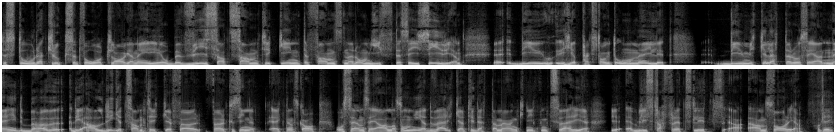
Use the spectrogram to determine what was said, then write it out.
det stora kruxet för åklagarna är att bevisa att samtycke inte fanns när de gifte sig i Syrien. Eh, det är ju helt praktiskt taget omöjligt det är mycket lättare att säga nej, det, behöver, det är aldrig ett samtycke för, för kusinäktenskap och sen säga alla som medverkar till detta med anknytning till Sverige eh, blir straffrättsligt eh, ansvariga. Okej.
